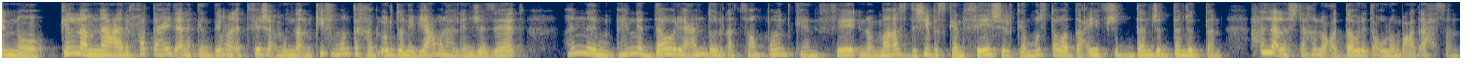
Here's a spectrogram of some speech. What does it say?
إنه كلنا بنعرف حتى هيدي أنا كنت دائما اتفاجئ منها إنه كيف المنتخب الأردني بيعمل هالإنجازات. هن هن الدوري عندهم at some point كان في إنه ما قصدي شيء بس كان فاشل كان مستوى ضعيف جدا جدا جدا. هلأ لاشتغلوا على الدوري تبعولهم بعد أحسن.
